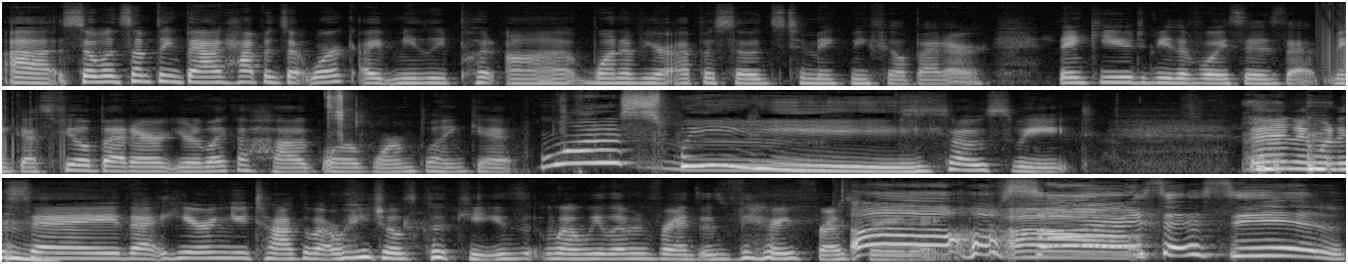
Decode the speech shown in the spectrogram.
Uh, so when something bad happens at work, I immediately put on one of your episodes to make me feel better. Thank you to be the voices that make us feel better. You're like a hug or a warm blanket. What a sweetie. So sweet. Then I want to say that hearing you talk about Rachel's cookies when we live in France is very frustrating. Oh, sorry, Cecile.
